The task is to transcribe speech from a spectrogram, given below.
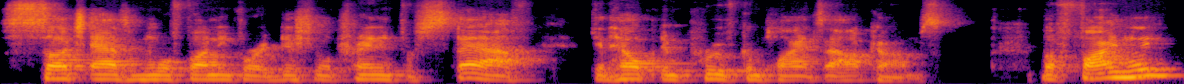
such as more funding for additional training for staff, can help improve compliance outcomes. But finally,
